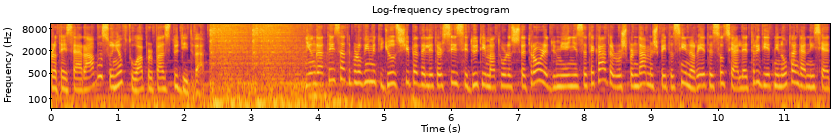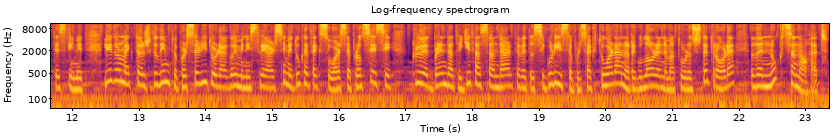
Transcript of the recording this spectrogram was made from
Protesta e radhës u njoftua për pas dy ditëve. Një nga tezat e provimit të gjuhës shqipe dhe letërsisë i dyti i maturës shtetërore 2024 u shpërnda me shpejtësi në rrjetet sociale 30 minuta nga nisja e testimit. Lidhur me këtë zhvillim të përsëritur reagoi Ministria e Arsimit duke theksuar se procesi kryhet brenda të gjitha standardeve të sigurisë të përcaktuara në rregulloren e maturës shtetërore dhe nuk cenohet.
